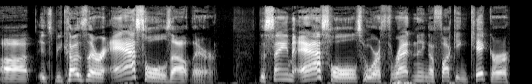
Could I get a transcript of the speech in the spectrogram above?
Uh it's because there are assholes out there. The same assholes who are threatening a fucking kicker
